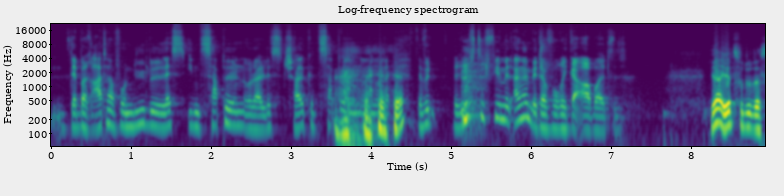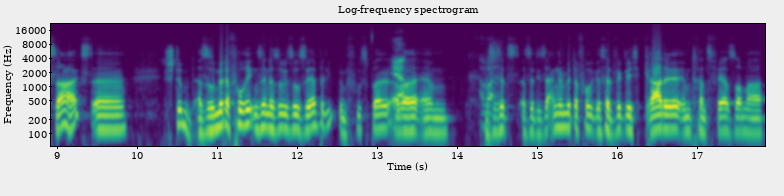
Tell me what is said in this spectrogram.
der Berater von Nübel lässt ihn zappeln oder lässt Schalke zappeln. so. da, da wird richtig viel mit Angelmetaphorik gearbeitet. Ja, jetzt wo du das sagst, äh, stimmt. Also so Metaphoriken sind ja sowieso sehr beliebt im Fußball, Ja. aber, ähm, Aber das ist jetzt, also diese Angelmetaphorik ist halt wirklich gerade im Transfersommer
